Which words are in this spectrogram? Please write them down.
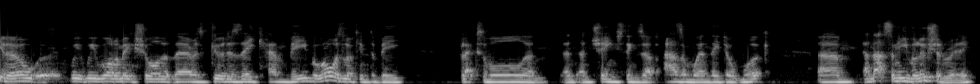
you know we, we want to make sure that they're as good as they can be. But we're always looking to be flexible and and, and change things up as and when they don't work. Um, and that's an evolution really.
